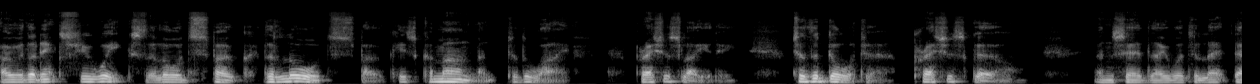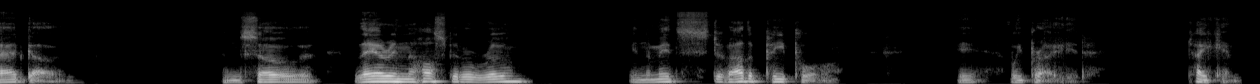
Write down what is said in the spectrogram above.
over the next few weeks, the Lord spoke. The Lord spoke his commandment to the wife, precious lady, to the daughter, precious girl, and said they were to let dad go. And so, there in the hospital room, in the midst of other people, we prayed, Take him.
